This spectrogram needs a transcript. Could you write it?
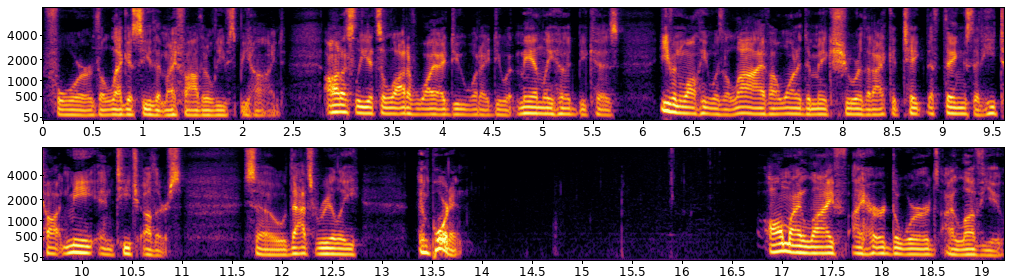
for the legacy that my father leaves behind. Honestly, it's a lot of why I do what I do at Manlihood because even while he was alive, I wanted to make sure that I could take the things that he taught me and teach others. So that's really important. All my life, I heard the words, I love you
